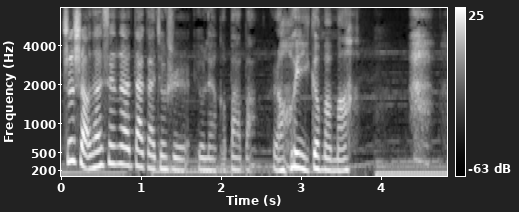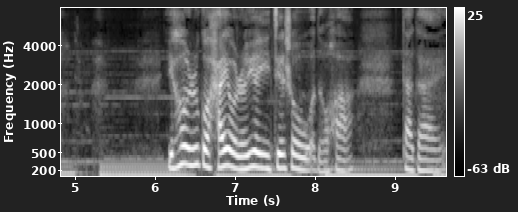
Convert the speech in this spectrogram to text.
至少他现在大概就是有两个爸爸，然后一个妈妈。以后如果还有人愿意接受我的话，大概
